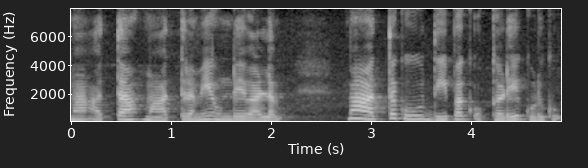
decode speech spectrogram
మా అత్త మాత్రమే ఉండేవాళ్ళం. మా అత్తకు దీపక్ ఒక్కడే కొడుకు.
